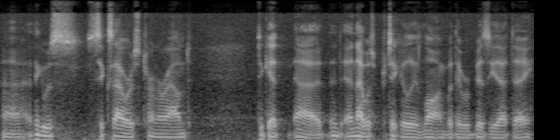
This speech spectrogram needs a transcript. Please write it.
uh, I think it was six hours turnaround to get, uh, and, and that was particularly long, but they were busy that day.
